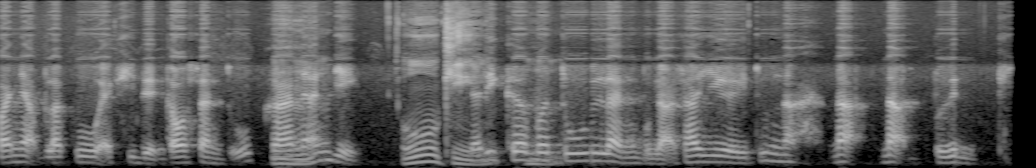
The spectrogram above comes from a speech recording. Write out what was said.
banyak berlaku aksiden kawasan tu kerana mm-hmm. anjing. Okey. Jadi kebetulan mm. pula saya itu nak nak nak berhenti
